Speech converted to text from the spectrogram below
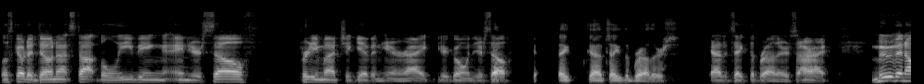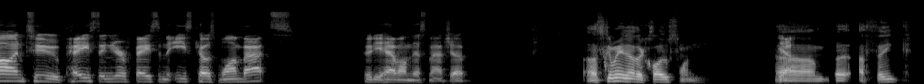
Let's go to Donut. Stop believing in yourself. Pretty much a given here, right? You're going with yourself. Take, gotta take the brothers. Got to take the brothers. All right. Moving on to pace in your face in the East Coast Wombats. Who do you have on this matchup? Uh, it's gonna be another close one. Yeah. Um, but I think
